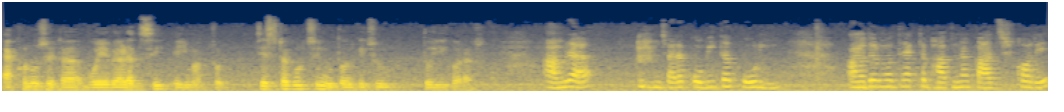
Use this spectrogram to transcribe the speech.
এখনও সেটা বয়ে বেড়াচ্ছি এইমাত্র। চেষ্টা করছি নতুন কিছু তৈরি করার। আমরা যারা কবিতা পড়ি, আমাদের মধ্যে একটা ভাবনা কাজ করে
